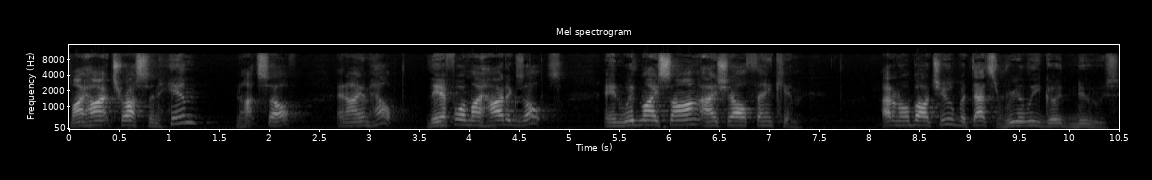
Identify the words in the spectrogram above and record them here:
My heart trusts in Him, not self, and I am helped. Therefore, my heart exults. And with my song, I shall thank Him. I don't know about you, but that's really good news.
